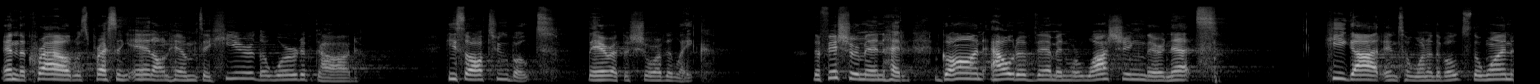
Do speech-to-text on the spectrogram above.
and the crowd was pressing in on him to hear the word of God, he saw two boats there at the shore of the lake. The fishermen had gone out of them and were washing their nets. He got into one of the boats, the one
